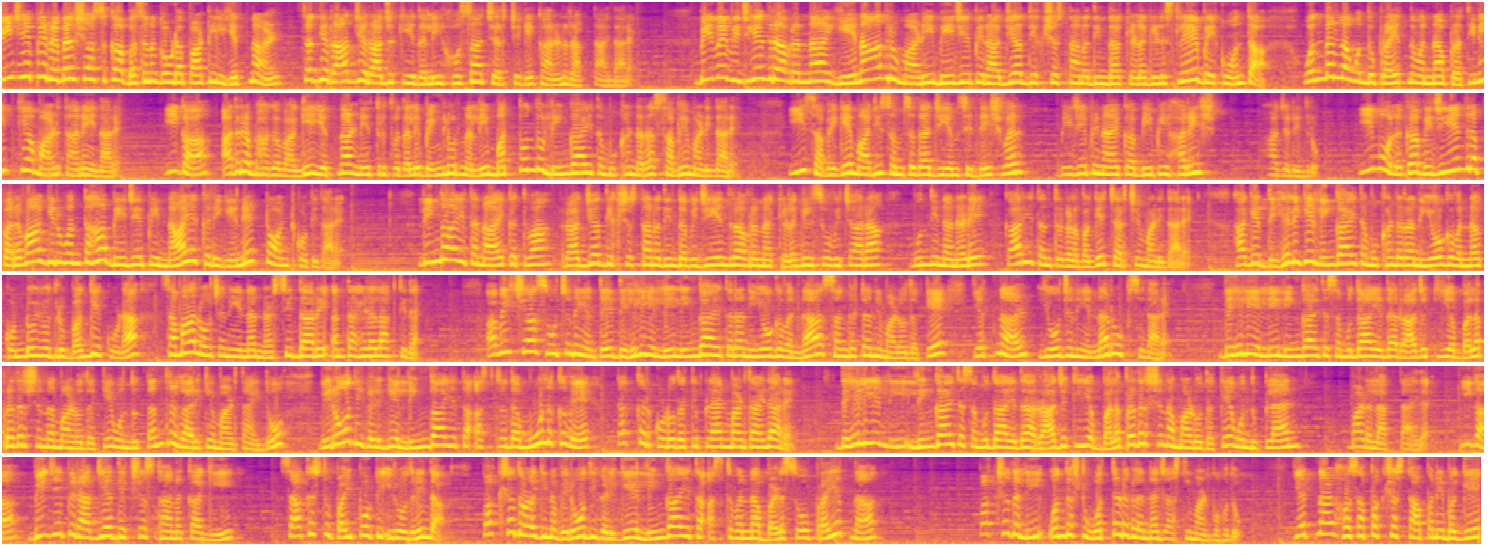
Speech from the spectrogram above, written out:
BJP rebel ಶಾಸಕ ಬಸನಗೌಡ ಪಾಟೀಲ್ ಯತ್ನಾಳ್ ಸದ್ಯ ರಾಜ್ಯ ರಾಜಕೀಯದಲ್ಲಿ ಹೊಸ ಚರ್ಚೆಗೆ ಕಾರಣರಾಗ್ತಾ ಇದ್ದಾರೆ. ಬಿವೈ ವಿಜಯೇಂದ್ರ ಅವರನ್ನ ಏನಾದರೂ ಮಾಡಿ ಬಿಜೆಪಿ ರಾಜ್ಯಾಧ್ಯಕ್ಷ ಸ್ಥಾನದಿಂದ ಕೆಳಗಿಳಿಸಲೇಬೇಕು ಅಂತ ಒಂದಲ್ಲ ಒಂದು ಪ್ರಯತ್ನವನ್ನ ಪ್ರತಿನಿತ್ಯ ಮಾಡ್ತಾನೆ ಇದ್ದಾರೆ. ಈಗ ಅದರ ಭಾಗವಾಗಿ ಯತ್ನಾಳ್ ನೇತೃತ್ವದಲ್ಲಿ ಬೆಂಗಳೂರಿನಲ್ಲಿ ಮತ್ತೊಂದು ಲಿಂಗಾಯತ ಮುಖಂಡರ ಸಭೆ ಮಾಡಿದ್ದಾರೆ. ಈ ಸಭೆಗೆ ಮಾಜಿ ಸಂಸದ ಜಿಎಂ ಸಿದ್ದೇಶ್ವರ್, ಬಿಜೆಪಿ ನಾಯಕ ಬಿಪಿ ಹರೀಶ್ ಹಾಜರಿದ್ರು ಈ ಮೂಲಕ ವಿಜಯೇಂದ್ರ ಪರವಾಗಿರುವಂತಹ ಬಿಜೆಪಿ ನಾಯಕರಿಗೇನೆ ಟಾಂಟ್ ಕೊಟ್ಟಿದ್ದಾರೆ. ಲಿಂಗಾಯತ ನಾಯಕತ್ವ, ರಾಜ್ಯಾಧ್ಯಕ್ಷ ಸ್ಥಾನದಿಂದ ವಿಜಯೇಂದ್ರ ಅವರನ್ನ ಕೆಳಗಿಳಿಸುವ ವಿಚಾರ, ಮುಂದಿನ ನಡೆ, ಕಾರ್ಯತಂತ್ರಗಳ ಬಗ್ಗೆ ಚರ್ಚೆ ಮಾಡಿದ್ದಾರೆ. ಹಾಗೆ ದೆಹಲಿಗೆ ಲಿಂಗಾಯತ ಮುಖಂಡರ ನಿಯೋಗವನ್ನ ಕೊಂಡೊಯ್ಯೋದ್ರ ಬಗ್ಗೆ ಕೂಡ ಸಮಾಲೋಚನೆಯನ್ನ ನಡೆಸಿದ್ದಾರೆ ಅಂತ ಹೇಳಲಾಗ್ತಿದೆ. ಅಮಿತ್ ಶಾ ಸೂಚನೆಯಂತೆ ದೆಹಲಿಯಲ್ಲಿ ಲಿಂಗಾಯತರ ನಿಯೋಗವನ್ನ ಸಂಘಟನೆ ಮಾಡೋದಕ್ಕೆ ಯತ್ನಾಳ್ ಯೋಜನೆಯನ್ನ ರೂಪಿಸಿದ್ದಾರೆ. ದೆಹಲಿಯಲ್ಲಿ ಲಿಂಗಾಯತ ಸಮುದಾಯದ ರಾಜಕೀಯ ಬಲ ಪ್ರದರ್ಶನ ಮಾಡೋದಕ್ಕೆ ಒಂದು ತಂತ್ರಗಾರಿಕೆ ಮಾಡ್ತಾ ಇದ್ದು, ವಿರೋಧಿಗಳಿಗೆ ಲಿಂಗಾಯತ ಅಸ್ತ್ರದ ಮೂಲಕವೇ ಟಕ್ಕರ್ ಕೊಡೋದಕ್ಕೆ ಪ್ಲಾನ್ ಮಾಡ್ತಾ ಇದ್ದಾರೆ. ದೆಹಲಿಯಲ್ಲಿ ಲಿಂಗಾಯತ ಸಮುದಾಯದ ರಾಜಕೀಯ ಬಲ ಪ್ರದರ್ಶನ ಮಾಡೋದಕ್ಕೆ ಒಂದು ಪ್ಲಾನ್ ಮಾಡಲಾಗ್ತಾ ಇದೆ. ಈಗ ಬಿಜೆಪಿ ರಾಜ್ಯಾಧ್ಯಕ್ಷ ಸ್ಥಾನಕ್ಕಾಗಿ ಸಾಕಷ್ಟು ಪೈಪೋಟಿ ಇರೋದ್ರಿಂದ ಪಕ್ಷದೊಳಗಿನ ವಿರೋಧಿಗಳಿಗೆ ಲಿಂಗಾಯತ ಅಸ್ತ್ರವನ್ನ ಬಳಸೋ ಪ್ರಯತ್ನ ಪಕ್ಷದಲ್ಲಿ ಒಂದಷ್ಟು ಒತ್ತಡಗಳನ್ನು ಜಾಸ್ತಿ ಮಾಡಬಹುದು. ಯತ್ನಾಳ್ ಹೊಸ ಪಕ್ಷ ಸ್ಥಾಪನೆ ಬಗ್ಗೆ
